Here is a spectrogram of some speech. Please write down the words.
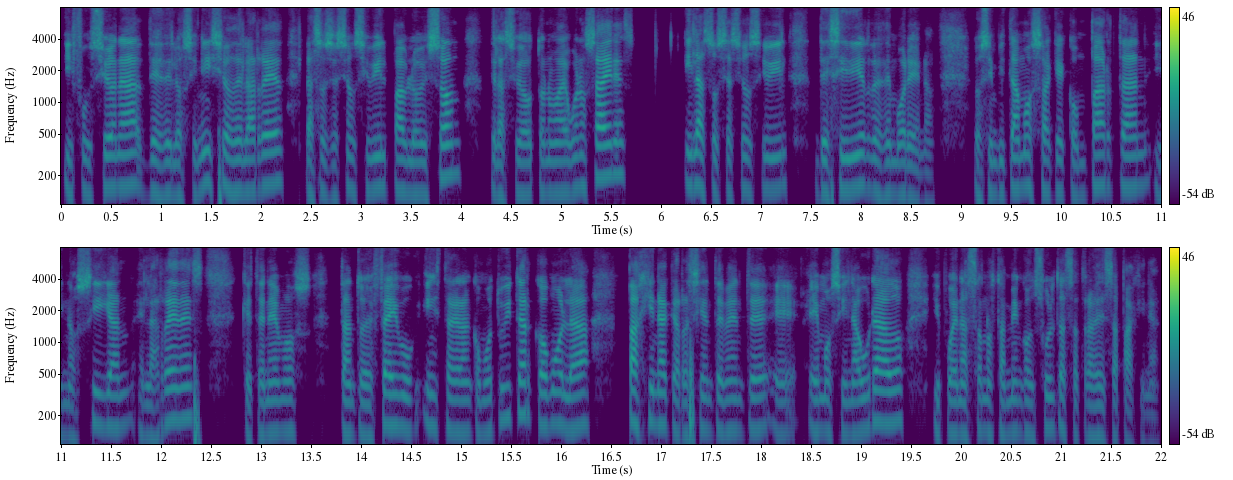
y funciona desde los inicios de la red la Asociación Civil Pablo Besón de la Ciudad Autónoma de Buenos Aires, y la Asociación Civil Decidir desde Moreno. Los invitamos a que compartan y nos sigan en las redes que tenemos tanto de Facebook, Instagram como Twitter, como la página que recientemente eh, hemos inaugurado y pueden hacernos también consultas a través de esa página.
